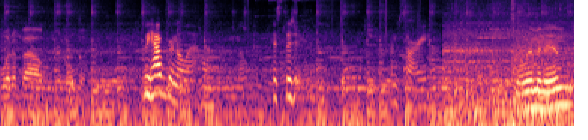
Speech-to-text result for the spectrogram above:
what about granola? We have granola at home. No. It's the. I'm sorry. No M&M's.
